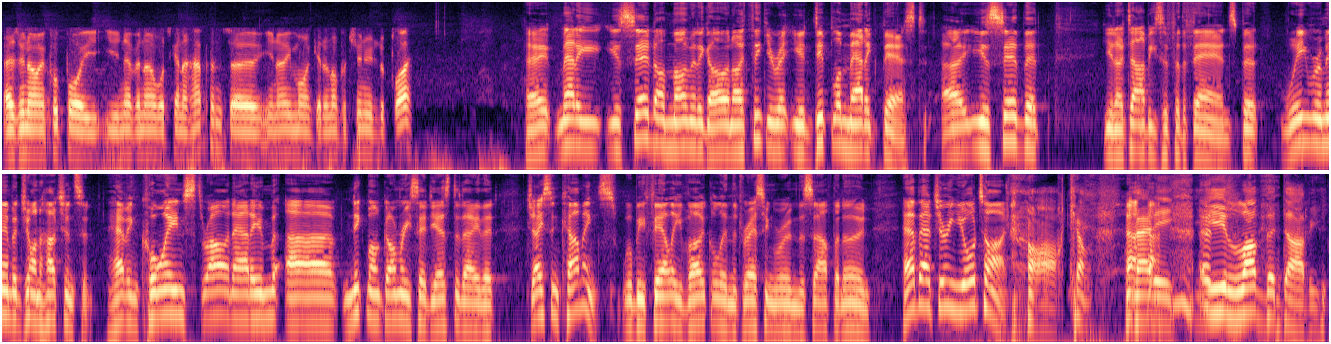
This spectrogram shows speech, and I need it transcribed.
as we know in football, you, you never know what's going to happen. So you know he might get an opportunity to play. Hey, Matty, you said a moment ago, and I think you're at your diplomatic best. Uh, you said that you know, derbies are for the fans. But we remember John Hutchinson having coins thrown at him. Uh, Nick Montgomery said yesterday that Jason Cummings will be fairly vocal in the dressing room this afternoon. How about during your time? Oh, come on. Matty, you love the derby.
